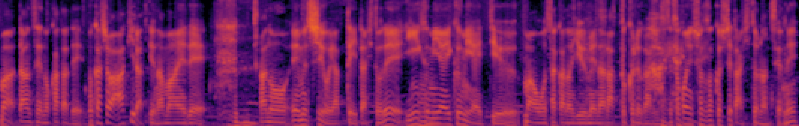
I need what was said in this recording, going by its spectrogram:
まあ、男性の方で、昔は AKIRA っていう名前で、あの MC をやっていた人でインフミアイ組合っていう、まあ、大阪の有名なラップクルーがあるんですけど、そこに所属してた人なんですよね。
